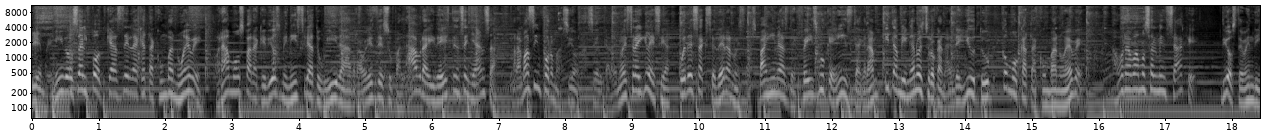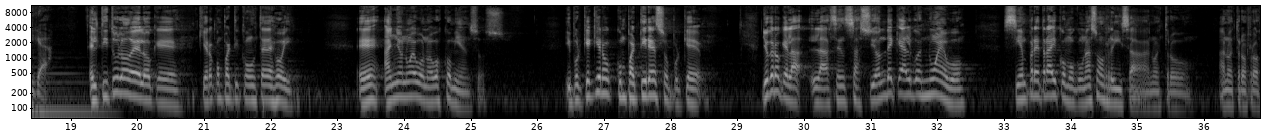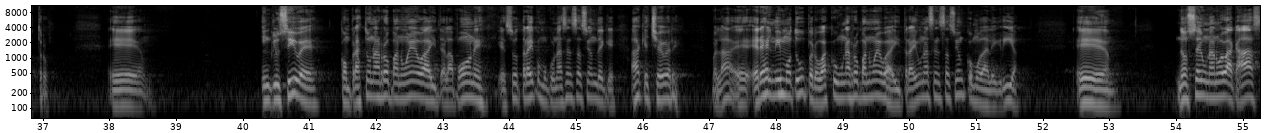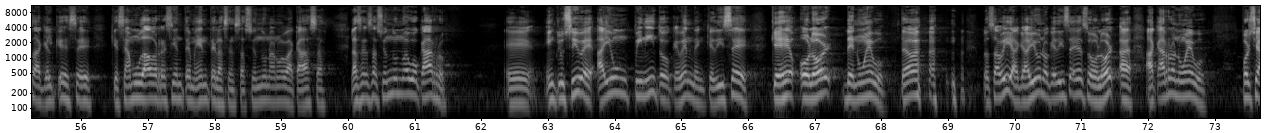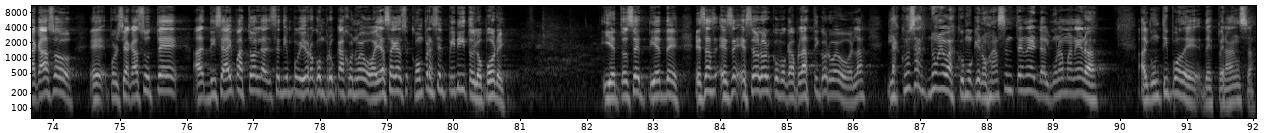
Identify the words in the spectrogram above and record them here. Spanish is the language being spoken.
Bienvenidos al podcast de la Catacumba 9. Oramos para que Dios ministre a tu vida a través de su palabra y de esta enseñanza. Para más información acerca de nuestra iglesia, puedes acceder a nuestras páginas de Facebook e Instagram y también a nuestro canal de YouTube como Catacumba 9. Ahora vamos al mensaje. Dios te bendiga. El título de lo que quiero compartir con ustedes hoy es Año Nuevo, Nuevos Comienzos. ¿Y por qué quiero compartir eso? Porque yo creo que la, sensación de que algo es nuevo siempre trae como que una sonrisa a nuestro, a nuestro rostro. Eh, inclusive compraste una ropa nueva y te la pones, eso trae como que una sensación de que, ah, qué chévere, ¿verdad? Eh, eres el mismo tú, pero vas con una ropa nueva y trae una sensación como de alegría. Eh, no sé, una nueva casa, aquel que se, que se ha mudado recientemente, la sensación de una nueva casa, la sensación de un nuevo carro. Eh, inclusive hay un pinito que venden que dice que es olor de nuevo. Lo sabía, que hay uno que dice eso, olor a, carro nuevo. Por si acaso, eh, por si acaso usted ah, dice, ay pastor, hace tiempo que yo no compro un carro nuevo, vaya cómprese el pinito y lo pone. Y entonces entiende ese, ese, olor como que a plástico nuevo, ¿verdad? Las cosas nuevas como que nos hacen tener de alguna manera algún tipo de, esperanza.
